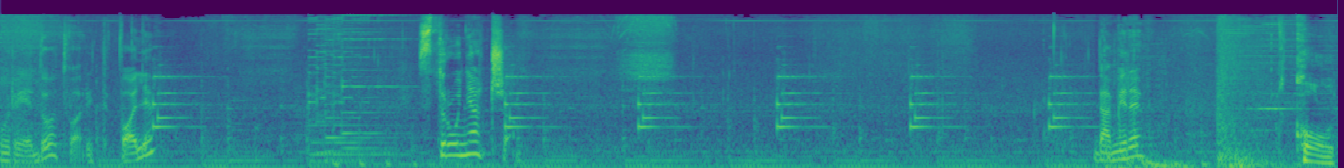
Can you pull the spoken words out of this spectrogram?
u redu, otvorite polje. Strunjača. Damire, Kout.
